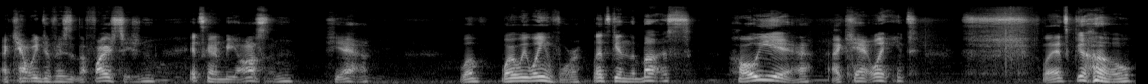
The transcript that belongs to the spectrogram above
I can't wait to visit the fire station. It's gonna be awesome. Yeah. Well, what are we waiting for? Let's get in the bus. Oh yeah, I can't wait. Let's go.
